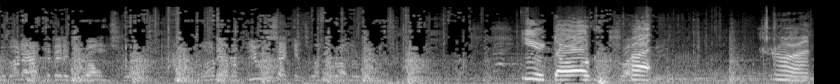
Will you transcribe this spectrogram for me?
We're gonna activate a drone swarm. We only have a few seconds when we're on the roof. You dog. Right. Alright.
